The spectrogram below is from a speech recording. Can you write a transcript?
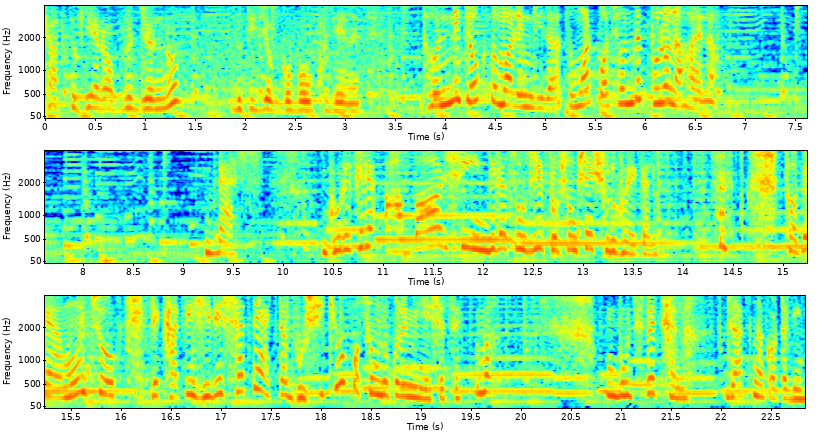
সাত্তকী আর অভ্রর জন্য দুটি যোগ্য বউ খুঁজে এনেছে। ধন্যী চোখ তোমার ইন্দিরা তোমার পছন্দের তুলনা হয় না। ব্যাস ঘুরে ফিরে আবার সেই ইন্দিরা চৌধুরীর প্রশংসায় শুরু হয়ে গেল। তবে এমন চোখ যে খাঁটি হীরের সাথে একটা ভুসিকেও পছন্দ করে নিয়ে এসেছে। বাহ! বুঝবে ঠেলা। যাক না কটা দিন।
